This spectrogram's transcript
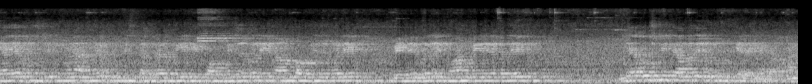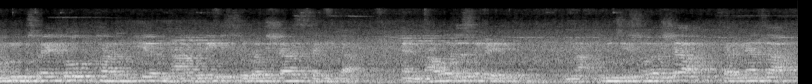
या या गोष्टी तुम्हाला अंदर पोलीस तक्रार होईल. हे कॉग्निझेबल आहे नॉन कॉग्निझेबल आहे वेलेबल आहे नॉन वेलेबल आहे. या गोष्टी त्यामध्ये नमूद केल्या गेल्या. आणि म्हणून दुसरा येतो भारतीय नागरी सुरक्षा संहिता. त्या नावातच सगळे ना तुमची सुरक्षा करण्याचा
